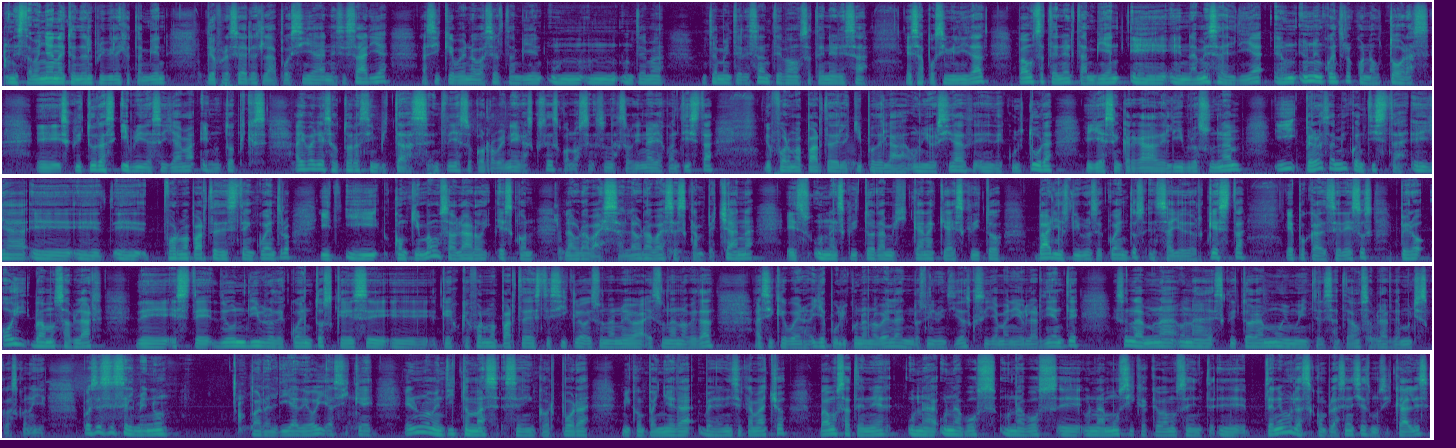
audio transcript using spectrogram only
en esta mañana tendré el privilegio también de ofrecerles la poesía necesaria, así que bueno, va a ser también un, un tema un tema interesante, vamos a tener esa, esa posibilidad. Vamos a tener también eh, en la mesa del día un, un encuentro con autoras, eh, escrituras híbridas se llama en Utópicas. Hay varias autoras invitadas, entre ellas Socorro Venegas, que ustedes conocen, es una extraordinaria cuentista, que forma parte del equipo de la Universidad eh, de Cultura, ella es encargada del libro Sunam, y, pero es también cuentista, ella forma parte de este encuentro y, y, con quien vamos a hablar hoy es con Laura Baeza. Laura Baeza es campechana, es una escritora mexicana que ha escrito varios libros de cuentos, ensayo de orquesta, época de cerezos, pero hoy vamos a hablar de este de un libro de cuentos que es eh, que, que, forma parte de este ciclo, es una nueva es una novedad, así que bueno, ella publicó una novela en 2022 que se llama Niebla ardiente, es una, una escritora muy muy interesante, vamos a hablar de muchas cosas con ella. Pues ese es el menú para el día de hoy, así que en un momentito más se incorpora mi compañera Berenice Camacho. Vamos a tener una, una voz, una voz, eh, una música que vamos a eh, tenemos las complacencias musicales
